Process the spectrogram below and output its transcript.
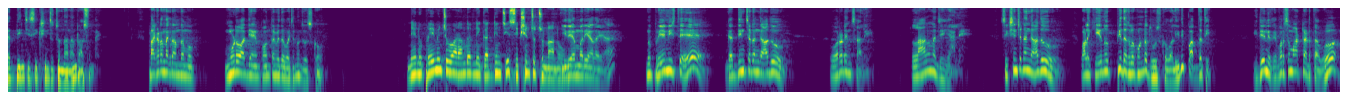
గద్దించి శిక్షించుచున్నానని రాస్తుంది ప్రకటన గ్రంథము మూడో అధ్యాయం పంతొమ్మిదో వచనం చూసుకో. నేను ప్రేమించు వారందరినీ గద్దించి శిక్షించుచున్నాను. ఇదేం మర్యాదయ్యా. నువ్వు ప్రేమిస్తే గద్దించడం కాదు ఓరడించాలి. లాలన చేయాలి. శిక్షించడం కాదు వాళ్ళకి ఏ నొప్పి తగలకుండా చూసుకోవాలి. ఇది పద్ధతి. ఇదే నీ రివర్స్ మాట్లాడతావు.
